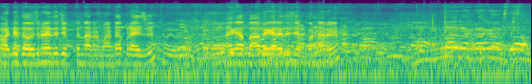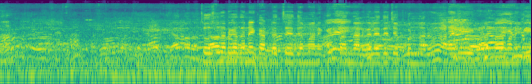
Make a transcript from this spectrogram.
ఫార్టీ థౌజండ్ అయితే చెప్తున్నారు అనమాట ప్రైజ్. అలాగే బాబాయ్ గారు అయితే చెప్పున్నారు. చూస్తున్నారు కదండి కట్టొచ్చు అయితే మనకి. పద్నాలుగు వేలు అయితే చెప్పుకున్నారు. అలాగే ఇక్కడ మనకి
